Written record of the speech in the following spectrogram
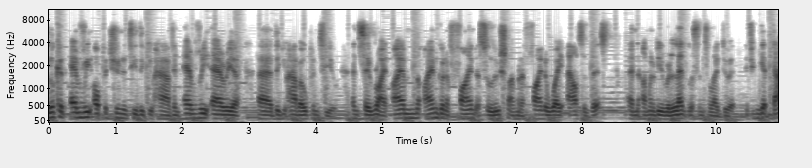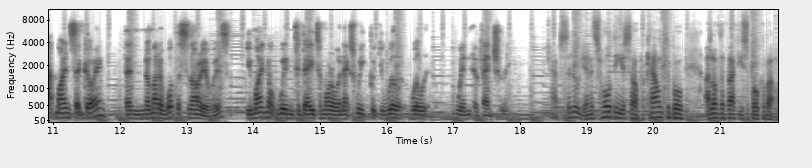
look at every opportunity that you have in every area uh, that you have open to you and say, right, I am I'm going to find a solution. I'm going to find a way out of this, and I'm going to be relentless until I do it. If you can get that mindset going, then no matter what the scenario is, you might not win today, tomorrow, or next week, but you will will win eventually. Absolutely. And it's holding yourself accountable. I love the fact you spoke about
